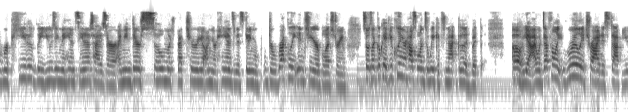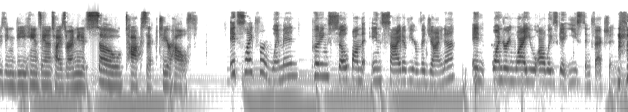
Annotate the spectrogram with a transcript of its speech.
repeatedly using the hand sanitizer i mean there's so much bacteria on your hands and it's getting directly into your bloodstream so it's like okay if you clean your house once a week it's not good but oh yeah i would definitely really try to stop using the hand sanitizer i mean it's so toxic to your health It's like for women putting soap on the inside of your vagina and wondering why you always get yeast infections.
